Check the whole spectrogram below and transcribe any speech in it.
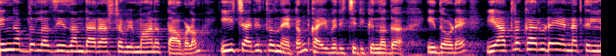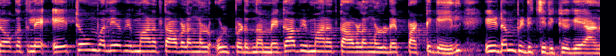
കിങ് അബ്ദുൽ അസീസ് അന്താരാഷ്ട്ര വിമാനത്താവളം ഈ ചരിത്ര നേട്ടം കൈവരിച്ചിരിക്കുന്നത്. ഇതോടെ യാത്രക്കാരുടെ എണ്ണത്തിൽ ലോകത്തിലെ ഏറ്റവും വലിയ വിമാനത്താവളങ്ങൾ ഉൾപ്പെടുന്ന മെഗാ വിമാനത്താവളങ്ങളുടെ പട്ടികയിൽ ഇടം പിടിച്ചിരിക്കുകയാണ്.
